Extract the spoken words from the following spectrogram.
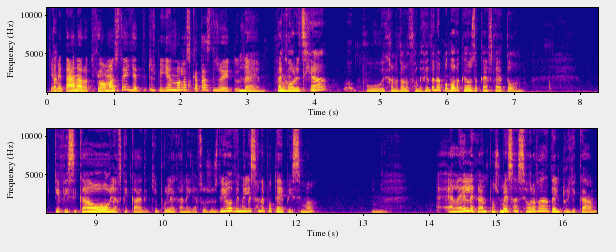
Και μετά αναρωτιόμαστε γιατί τους πηγαίνουν όλα σκατά στη ζωή τους. Ναι. Τα κορίτσια που είχαν δολοφονηθεί ήταν από 12 έως 17 ετών. Και φυσικά όλοι αυτοί οι κάτοικοι που λέγανε για αυτούς τους δύο δεν μίλησαν ποτέ επίσημα. Αλλά έλεγαν πως μέσα σε όλα αυτά τα τελειτουργικά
